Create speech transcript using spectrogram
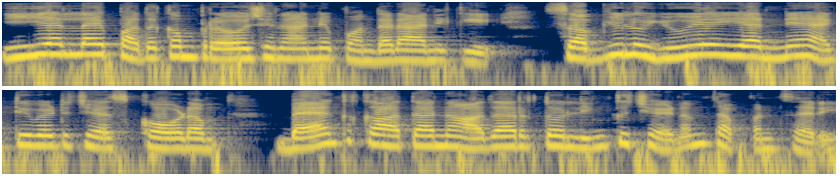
ఈఎల్ఐ పథకం ప్రయోజనాన్ని పొందడానికి సభ్యులు యూఏఎన్ని యాక్టివేట్ చేసుకోవడం బ్యాంక్ ఖాతాను ఆధార్తో లింక్ చేయడం తప్పనిసరి.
